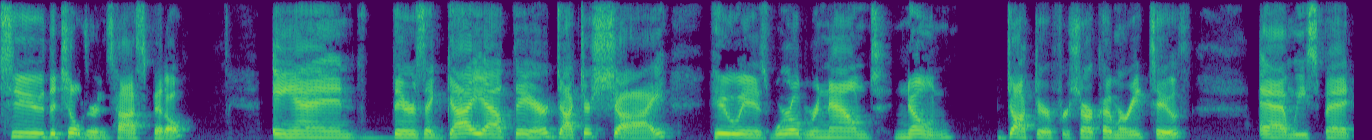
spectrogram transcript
to the Children's Hospital. And there's a guy out there, Dr. Shy, who is world renowned, known doctor for Charcot-Marie Tooth and we spent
